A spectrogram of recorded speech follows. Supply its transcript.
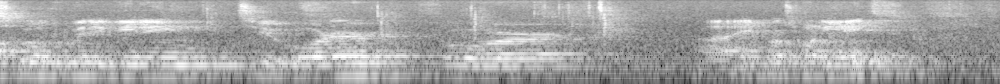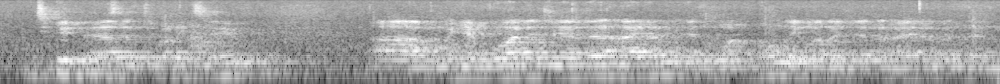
all-school committee meeting to order for uh, April 28th, 2022. Um, We have one agenda item and one, only one agenda item, and then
